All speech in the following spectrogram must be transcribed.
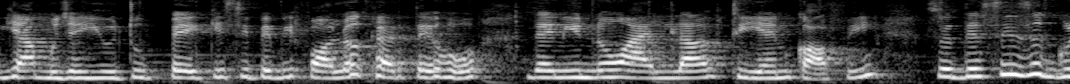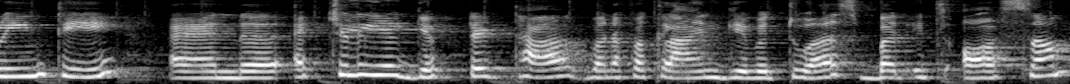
या मुझे यूट्यूब पे किसी पे भी फॉलो करते हो then you know I love tea and coffee so this is a green tea and actually ये गिफ्टेड था one of a client give it to us but it's awesome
